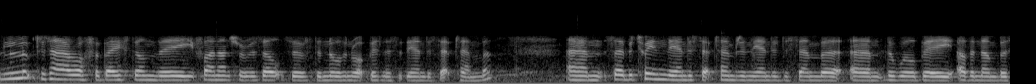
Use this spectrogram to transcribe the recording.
looked at our offer based on the financial results of the Northern Rock business at the end of September. Um, so between the end of September and the end of December, um, there will be other numbers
